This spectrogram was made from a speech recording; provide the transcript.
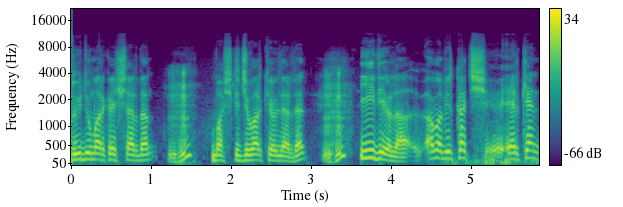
duyduğum arkadaşlardan, Hı hı. başka civar köylerden Hı hı. iyi diyorlar. Ama birkaç erken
